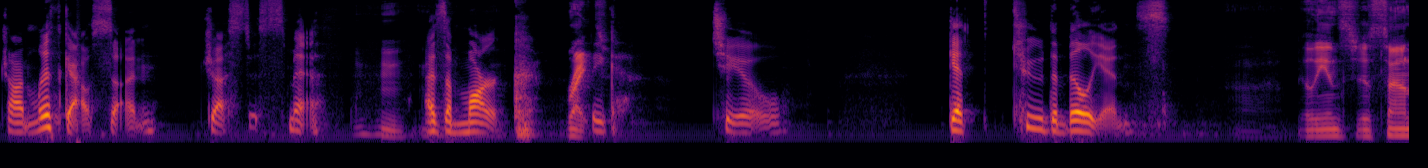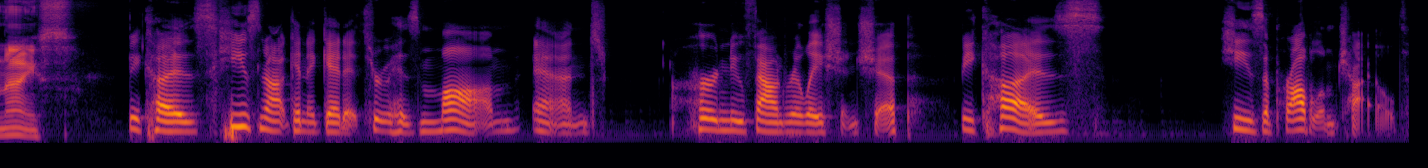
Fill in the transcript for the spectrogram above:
John Lithgow's son, Justice Smith, Mhm, as a mhm. mark right. to to the billions Uh, billions just sound nice. because he's not going to get it through his mom and her newfound relationship because he's a problem child.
